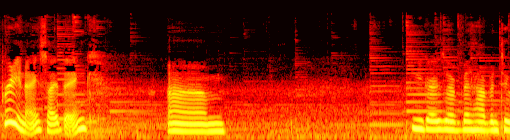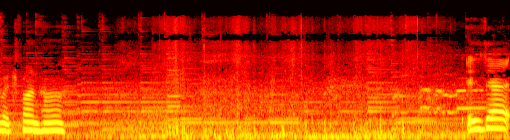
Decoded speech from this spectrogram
pretty nice, I think. Um, you guys have been having too much fun, huh? Is that...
